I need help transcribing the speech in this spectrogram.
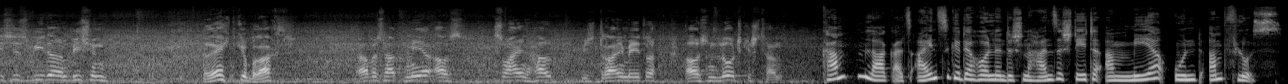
ist es wieder ein bisschen recht gebracht, aber es hat mehr als zweieinhalb bis drei Meter aus dem Lot gestanden. Kampen lag als einzige der holländischen Hansestädte am Meer und am Fluss.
